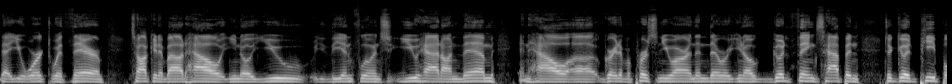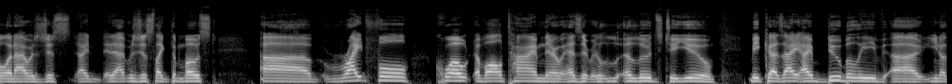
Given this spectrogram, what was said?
that you worked with there talking about how you know you the influence you had on them and how uh, great of a person you are and then there were you know good things happen to good people and I was just I, I was just like the most uh, rightful quote of all time there as it alludes to you because I, I do believe uh, you know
